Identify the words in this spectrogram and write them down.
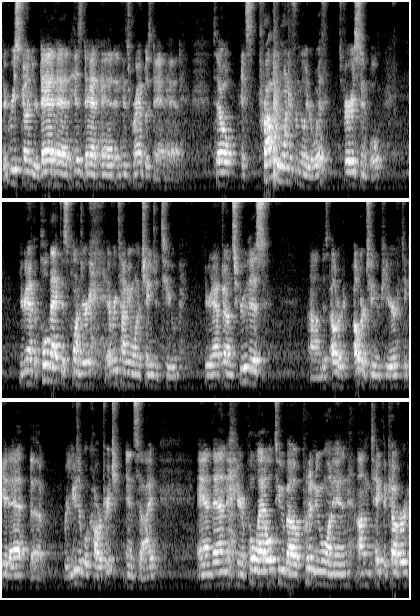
the grease gun your dad had, his dad had, and his grandpa's dad had. So it's probably the one you're familiar with. It's very simple. You're going to have to pull back this plunger every time you want to change a tube. You're going to have to unscrew this, um, this outer, outer tube here to get at the reusable cartridge inside. And then you're going to pull that old tube out, put a new one in, untake the cover,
